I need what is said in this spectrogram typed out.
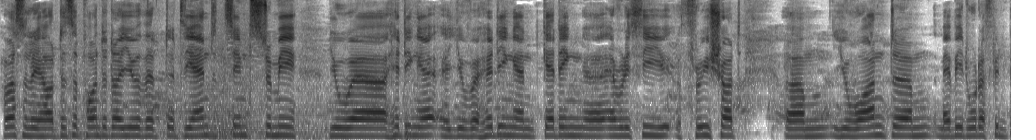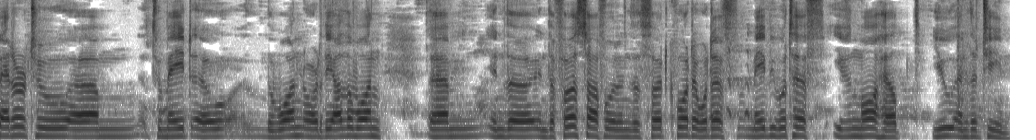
Personally, how disappointed are you that at the end it seems to me you were hitting, uh, you were hitting and getting uh, every three, three shot um, you want? Um, maybe it would have been better to um, to make uh, the one or the other one um, in the in the first half or in the third quarter would have maybe would have even more helped you and the team.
